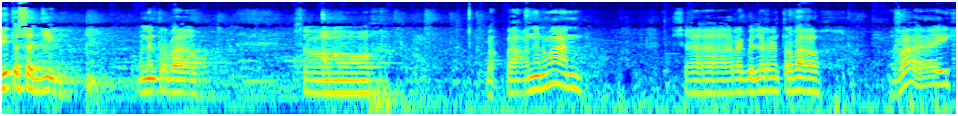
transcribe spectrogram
Dito sa gym. Unang trabaho. So, bakbakan na naman sa regular na trabaho. Bye!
